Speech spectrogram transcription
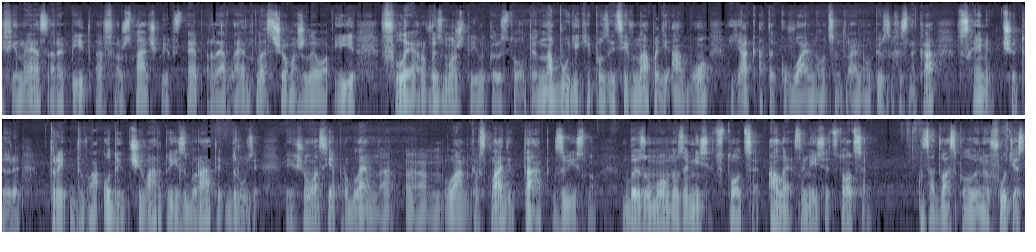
фінес, Rapid, First Touch, Quick Step, Relentless, що важливо, і Flare. Ви зможете її використовувати на будь-якій позиції в нападі або як атакувального центрального півзахисника в схемі 4 3, 2, 1. Чи варто її збирати, друзі? Якщо у вас є проблемна ем, ланка в складі, так, звісно, безумовно, за місяць 100 це. Але за місяць 100 це за 2,5 футіс,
